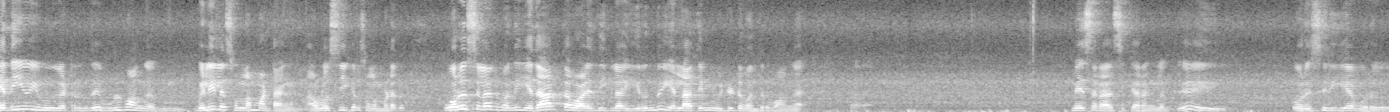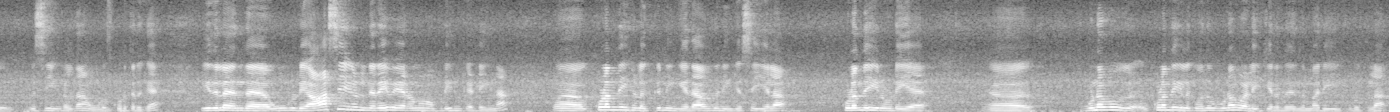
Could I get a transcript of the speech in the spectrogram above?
எதையும் இவங்ககிட்டருந்து உள்வாங்க வெளியில் சொல்ல மாட்டாங்க. அவ்வளோ சீக்கிரம் சொல்ல மாட்டாது ஒரு சிலர் வந்து யதார்த்தவாதிகளாக இருந்து எல்லாத்தையுமே விட்டுட்டு வந்துடுவாங்க மேசராசிக்காரங்களுக்கு ஒரு சிறிய ஒரு விஷயங்கள் தான் உங்களுக்கு கொடுத்துருக்கேன். இதில் இந்த உங்களுடைய ஆசைகள் நிறைவேறணும் அப்படின்னு கேட்டிங்கன்னா குழந்தைகளுக்கு நீங்கள் ஏதாவது நீங்கள் செய்யலாம். குழந்தைகளுடைய உணவு குழந்தைகளுக்கு வந்து உணவு அளிக்கிறது இந்த மாதிரி கொடுக்கலாம்.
